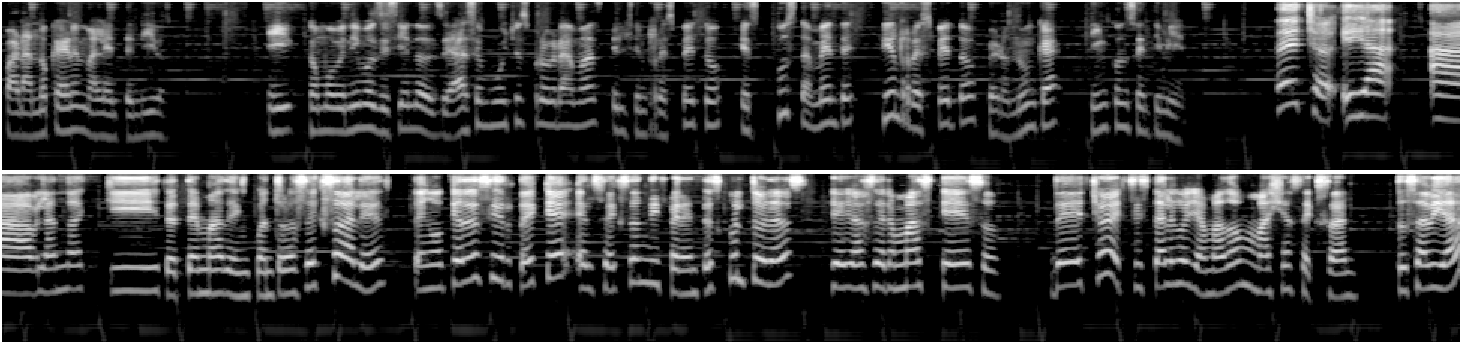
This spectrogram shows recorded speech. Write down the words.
para no caer en malentendido. Y como venimos diciendo desde hace muchos programas, el sin respeto es justamente sin respeto, pero nunca sin consentimiento. De hecho, y ya hablando aquí de tema de encuentros sexuales, tengo que decirte que el sexo en diferentes culturas llega a ser más que eso. De hecho, existe algo llamado magia sexual. ¿Tú sabías?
